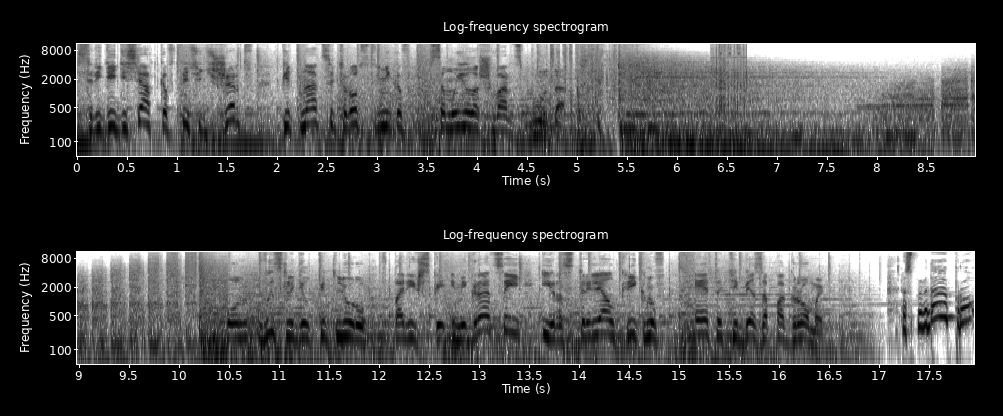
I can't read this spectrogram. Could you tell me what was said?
Среди десятков тысяч жертв 15 родственников Самуила Шварцбурда. Он выследил Петлюру в парижской эмиграции и расстрелял, крикнув «Это тебе за погромы!». Розповідає про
